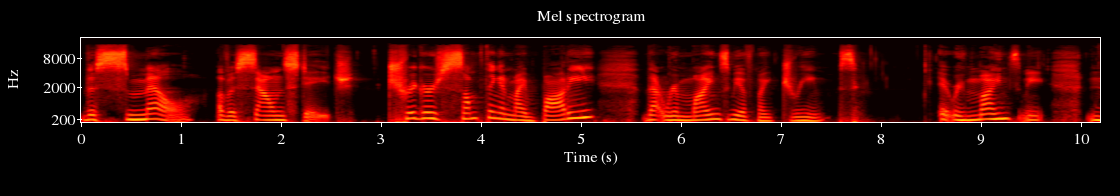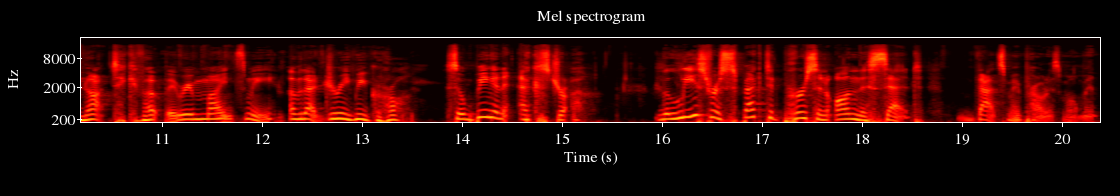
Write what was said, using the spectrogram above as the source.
the smell of a soundstage triggers something in my body that reminds me of my dreams. It reminds me not to give up. It reminds me of that dreamy girl. So, being an extra, the least respected person on the set, that's my proudest moment.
